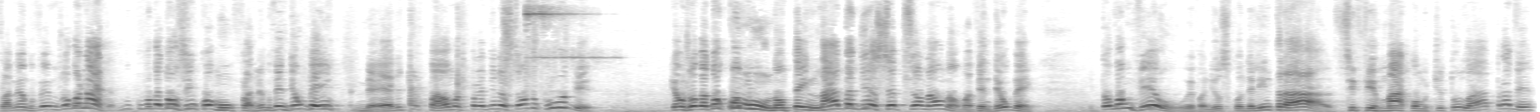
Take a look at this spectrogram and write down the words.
O Flamengo veio, não jogou nada. Um jogadorzinho comum. O Flamengo vendeu bem. Méritos, palmas para a direção do clube. Que é um jogador comum, não tem nada de excepcional, não, mas vendeu bem. Então vamos ver o Evanilson quando ele entrar, se firmar como titular, para ver.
